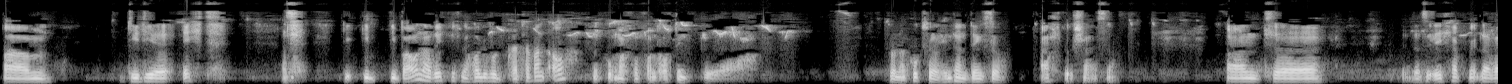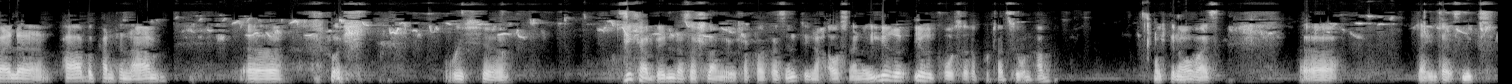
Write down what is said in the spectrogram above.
ähm, die dir echt, also die, die, die bauen da richtig eine Hollywood-Bretterwand auf. Dann guck mal von vorne drauf, denkst, boah. So, dann guckst du dahinter und denkst so, ach du Scheiße. Und äh, also ich habe mittlerweile ein paar bekannte Namen, äh, wo ich, wo ich äh, sicher bin, dass das Schlangenölverkäufer sind, die nach außen eine ihre, ihre große Reputation haben. Wo ich genau weiß, äh, dahinter ist nichts.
